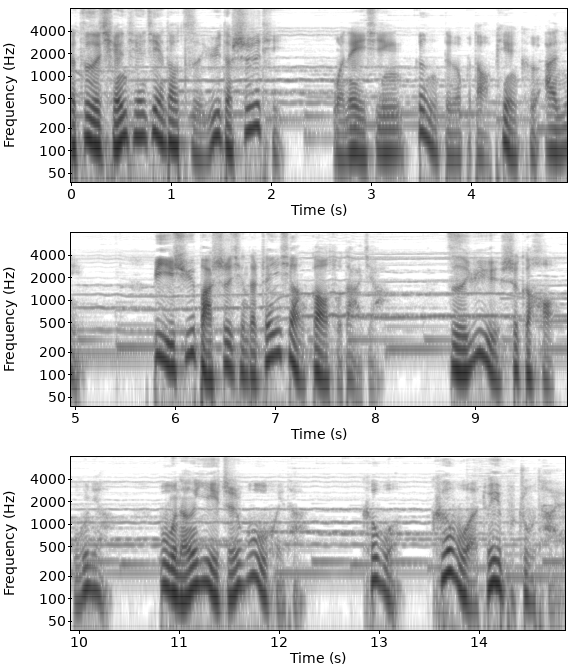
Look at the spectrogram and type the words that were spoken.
这自前天见到子玉的尸体，我内心更得不到片刻安宁。必须把事情的真相告诉大家。子玉是个好姑娘，不能一直误会她。可我，可我对不住她呀！”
